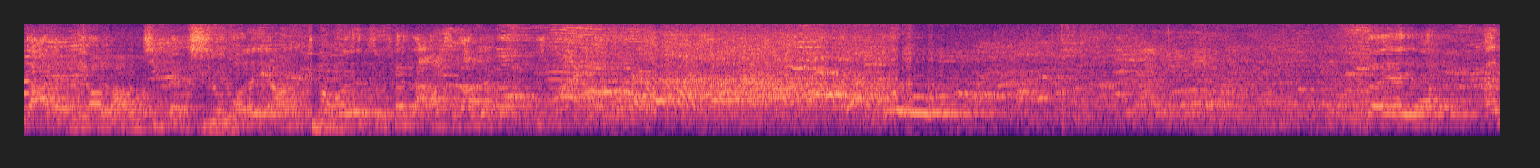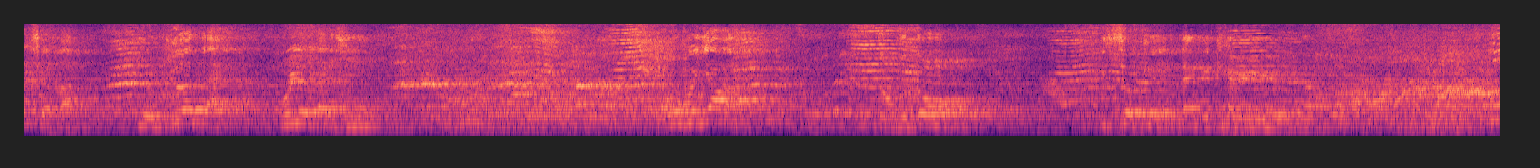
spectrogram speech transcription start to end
大胆雕狼竟敢吃我的羊，看我的祖传打了十八岁。懒羊羊，安全了，有哥在，不用担心。我们回家吧。走不动。It's okay, let me carry you. 哇！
